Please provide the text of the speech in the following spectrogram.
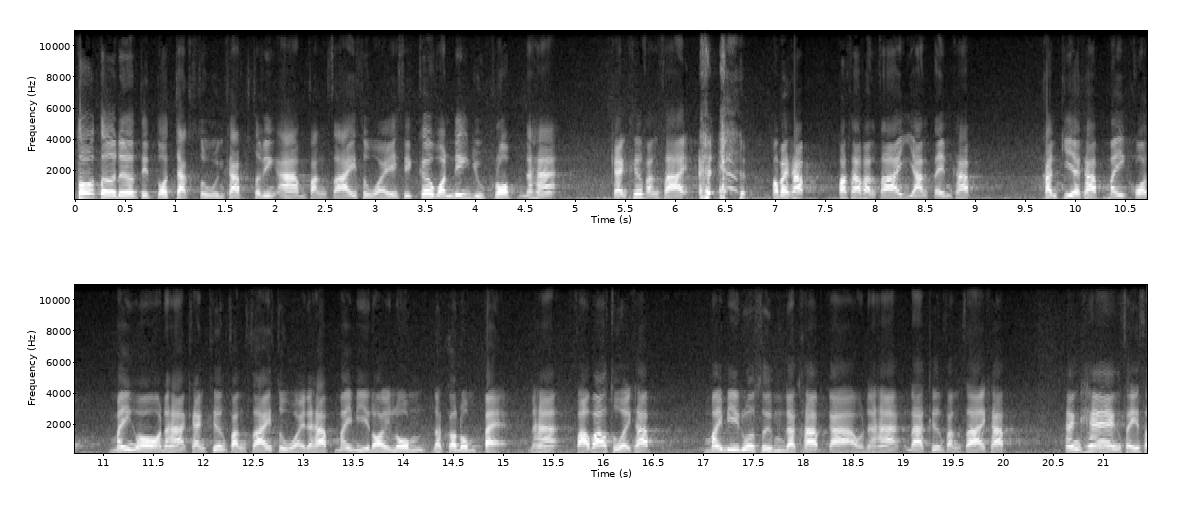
โต้เตอร์เดิมติดรถจากศูนย์ครับ สวิงอาร์มฝั่งซ้ายสวยสติกเกอร์วอร์นิ่งอยู่ครบนะฮะ แกนเครื่องฝั่งซ้ายต่อไปครับภาษาฝั่งซ้ายยางเต็มครับ คันเกียร์ครับไม่คดไม่งอนะฮะ แกนเครื่องฝั่งซ้ายสวยนะครับ ไม่มีรอยล้มแล้วก็ล้มแปะนะฮะ ฝาวาล์วสวยครับ ไม่มีรั่วซึมและคราบกาวนะฮะหน้าเครื่องฝั่งซ้ายครับ แห้งๆ ใส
